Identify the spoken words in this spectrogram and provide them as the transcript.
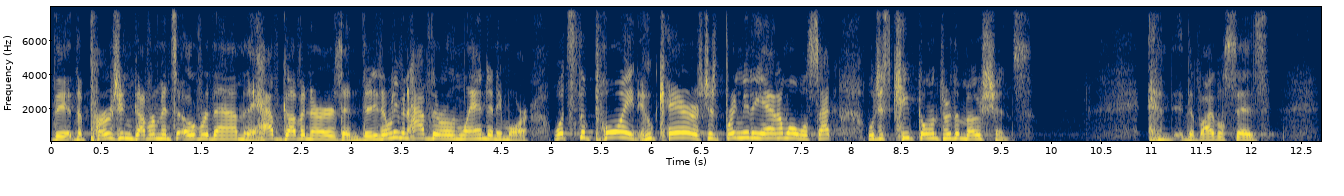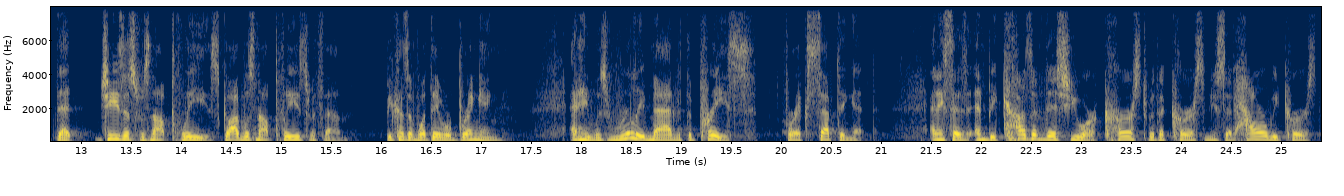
The, the Persian government's over them. They have governors, and they don't even have their own land anymore. What's the point? Who cares? Just bring me the animal. We'll, sac- we'll just keep going through the motions. And the Bible says that Jesus was not pleased. God was not pleased with them because of what they were bringing. And he was really mad with the priests for accepting it. And he says, And because of this, you are cursed with a curse. And you said, How are we cursed?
